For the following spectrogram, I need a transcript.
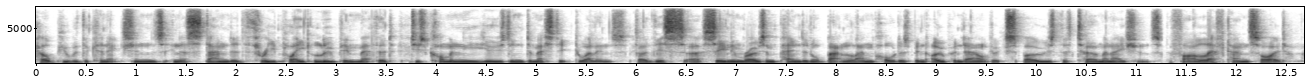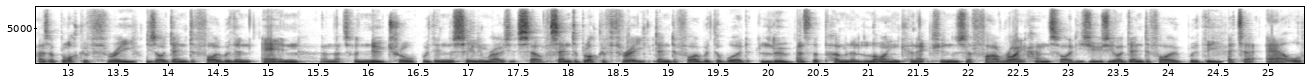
help you with the connections in a standard three plate loop-in method, which is commonly used in domestic dwellings. So this uh, ceiling rose and pendant or batten lamp holder has been opened out to expose the terminations. The far left hand side has a block of three, is identified with an N, and that's for neutral within the ceiling rose itself. Centre block of three, identified with the word loop as the permanent line connections. The far right hand side is usually identified with the letter L,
